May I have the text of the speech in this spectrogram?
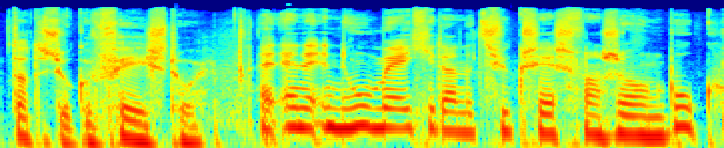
dat is ook een feest hoor. En, en, en hoe meet je dan het succes van zo'n boek?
